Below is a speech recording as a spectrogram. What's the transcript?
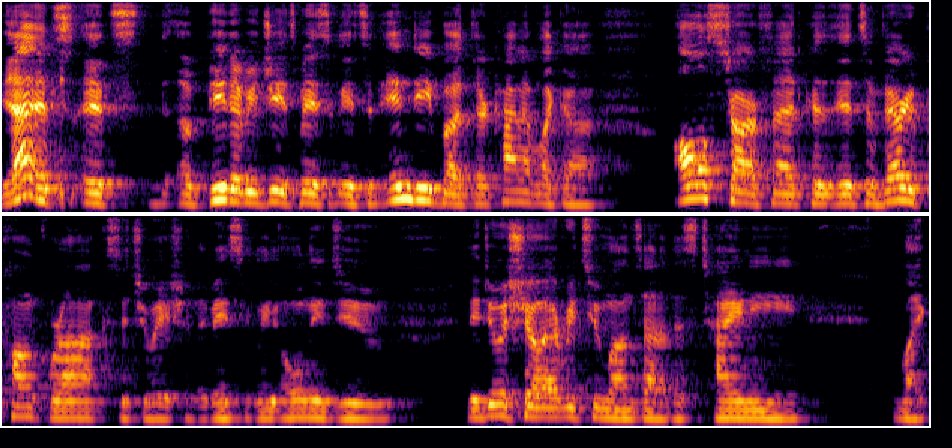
Yeah, it's it's a PWG. It's basically it's an indie, but they're kind of like a all star fed because it's a very punk rock situation. They basically only do they do a show every two months out of this tiny like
